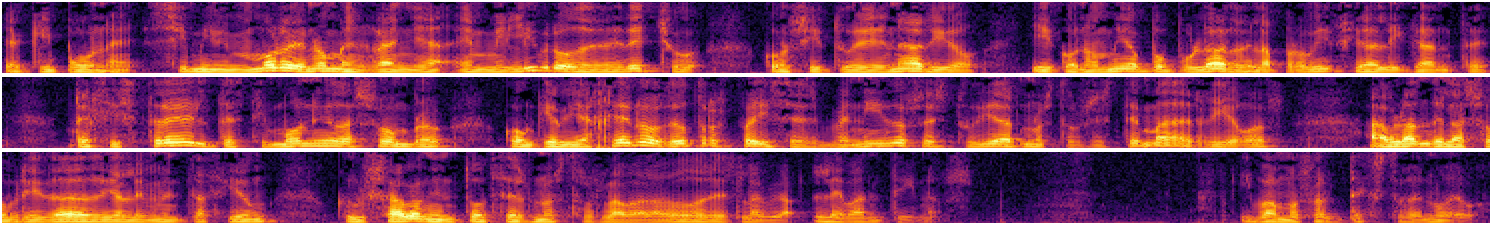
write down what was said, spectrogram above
Y aquí pone, si mi memoria no me engaña, en mi libro de Derecho Constitucionario y Economía Popular de la provincia de Alicante, registré el testimonio de asombro con que viajeros de otros países venidos a estudiar nuestro sistema de riegos hablan de la sobriedad de alimentación que usaban entonces nuestros labradores levantinos. Y vamos al texto de nuevo.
